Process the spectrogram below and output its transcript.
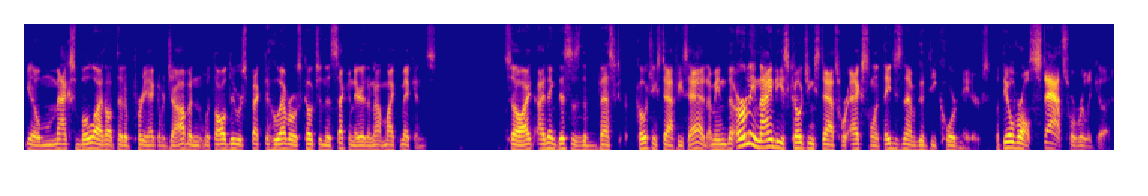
you know, Max Bull, I thought did a pretty heck of a job. And with all due respect to whoever was coaching the secondary, they're not Mike Mickens. So I, I think this is the best coaching staff he's had. I mean, the early 90s coaching staffs were excellent. They just didn't have good D coordinators, but the overall staffs were really good.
